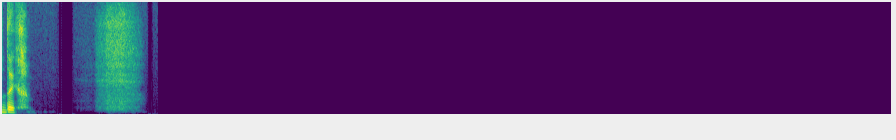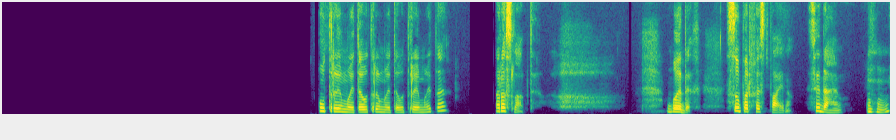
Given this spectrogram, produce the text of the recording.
Вдих. Утримуйте, утримуйте, утримуйте. Розслабте. Видих. Супер фестфайно. Сідаємо. Угу.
